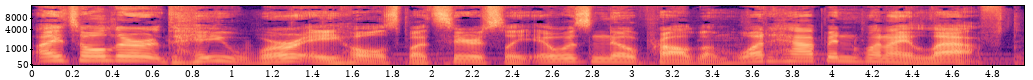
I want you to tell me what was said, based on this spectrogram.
I told her they were a-holes, but seriously, it was no problem. What happened when I left?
